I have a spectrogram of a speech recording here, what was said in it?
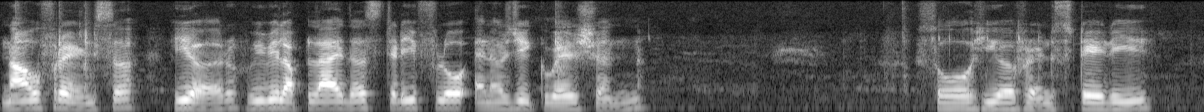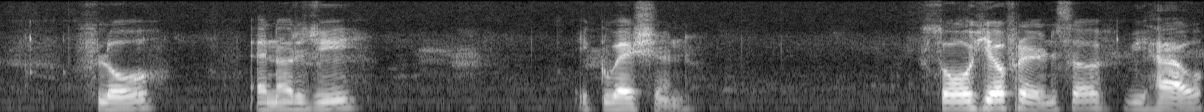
Now friends here we will apply the steady flow energy equation. So here friends steady flow energy equation. So here friends uh, we have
